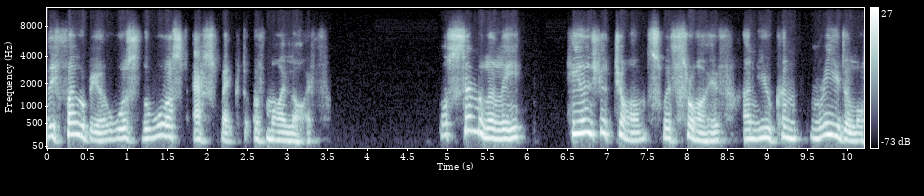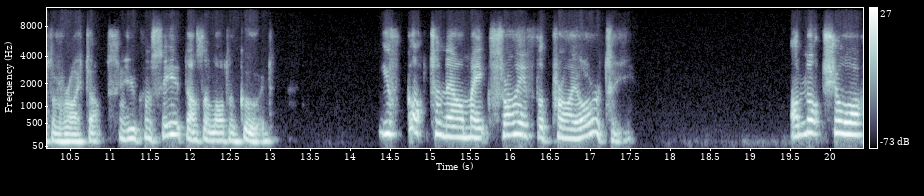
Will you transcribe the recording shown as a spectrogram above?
the phobia was the worst aspect of my life. Well, similarly, here's your chance with Thrive, and you can read a lot of write-ups, and you can see it does a lot of good you've got to now make Thrive the priority. I'm not sure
